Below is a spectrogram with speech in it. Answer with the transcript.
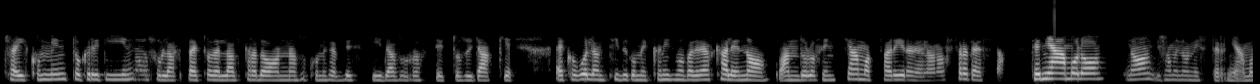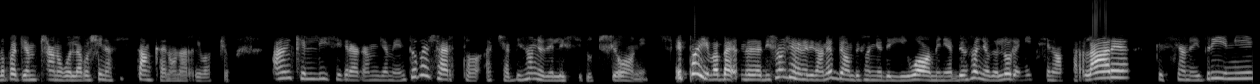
Cioè il commento cretino sull'aspetto dell'altra donna, su come si è vestita, sul rossetto, sui tacchi, ecco quello è un tipico meccanismo patriarcale, no, quando lo sentiamo apparire nella nostra testa, teniamolo, no? Diciamo non esterniamolo, poi pian piano quella vocina si stanca e non arriva più. Anche lì si crea cambiamento, poi certo eh, c'è bisogno delle istituzioni. E poi, vabbè, eh, diciamoci la verità, noi abbiamo bisogno degli uomini, abbiamo bisogno che loro inizino a parlare, che siano i primi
